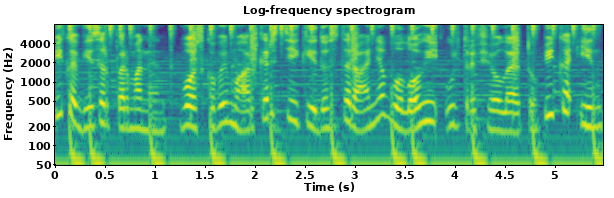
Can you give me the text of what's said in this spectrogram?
Pika Visor Permanent – восковий маркер, стійкий до стирання, вологий ультрафіолету. Pika Ink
